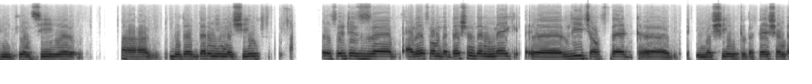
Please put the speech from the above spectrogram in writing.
you can see here uh, the Dharmi machine. If it is uh, away from the patient, then make uh, reach of that uh, machine to the patient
